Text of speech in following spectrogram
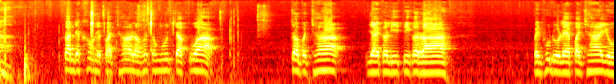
อ่าการจะเข้าในประชาเราก็ต้องรู้จักว่า เจ้าประชายายกะลีตีกรา เป็นผู้ดูแลประชาอยู่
